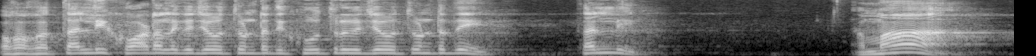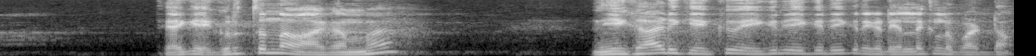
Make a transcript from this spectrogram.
ఒక్కొక్క తల్లి కోడలికి చెబుతుంటుంది కూతురుకి చెబుతుంటుంది. తల్లి అమ్మా తెగ ఎగురుతున్నావు ఆగమ్మా. నీ కాడికి ఎక్కువ ఎగిరి ఎగిరి ఎగిరి ఇక్కడ ఎల్లకలు పడ్డాం.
